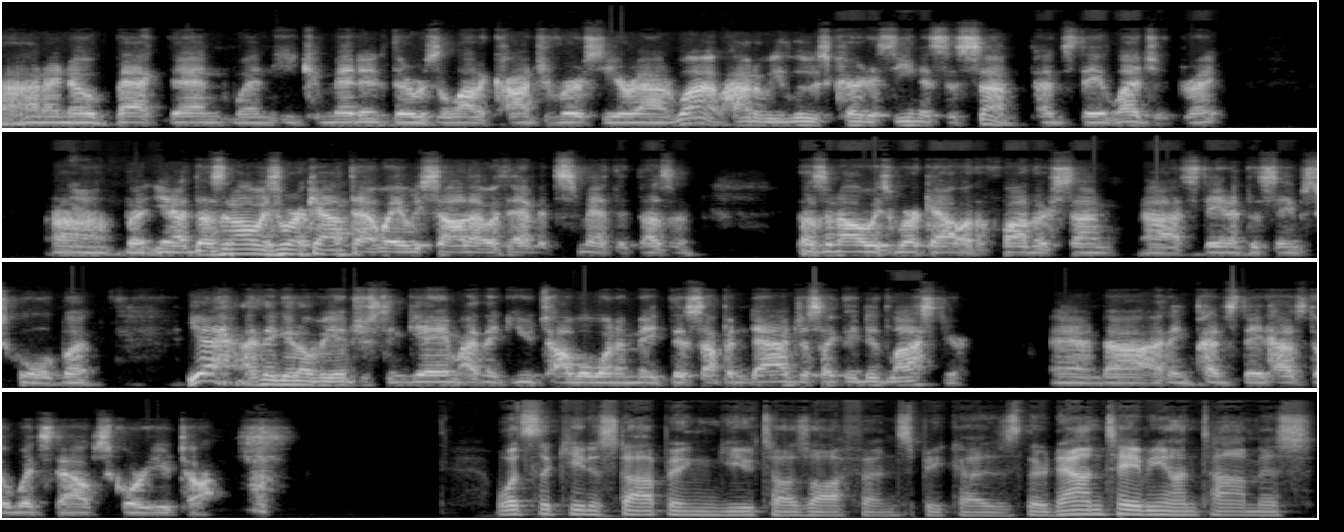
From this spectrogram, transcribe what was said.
Uh, and I know back then when he committed, there was a lot of controversy around, wow, how do we lose Curtis Enis' son, Penn State legend, right? Uh, but you know, it doesn't always work out that way. We saw that with Emmitt Smith. It doesn't doesn't always work out with a father son uh, staying at the same school. But yeah, I think it'll be an interesting game. I think Utah will want to make this up and down just like they did last year. And uh, I think Penn State has the wits to outscore Utah what's the key to stopping Utah's offense? Because they're down Tavion Thomas.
